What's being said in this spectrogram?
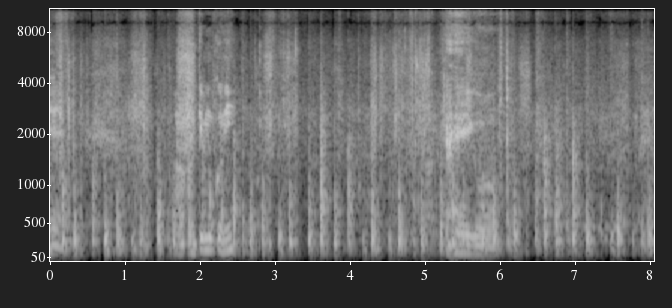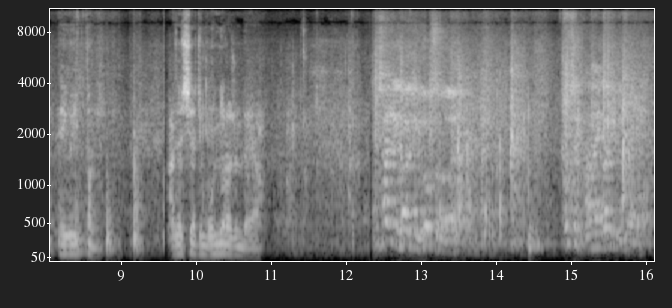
예. 아, 안 깨물 거니? 아이고 아이고 이뻐 아저씨 아직 못 놀아준다 야 부살리 가지고 여기서 요새 다 해가지고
